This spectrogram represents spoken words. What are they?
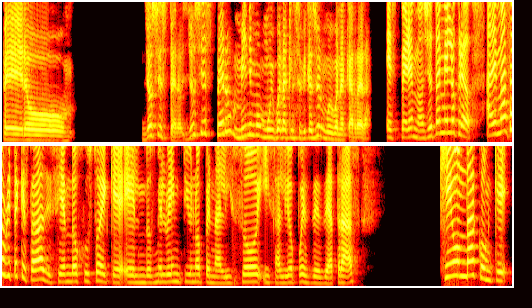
pero yo sí espero, yo sí espero mínimo muy buena clasificación, muy buena carrera. Esperemos, yo también lo creo. Además, ahorita que estabas diciendo justo de que en 2021 penalizó y salió pues desde atrás, ¿qué onda con que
